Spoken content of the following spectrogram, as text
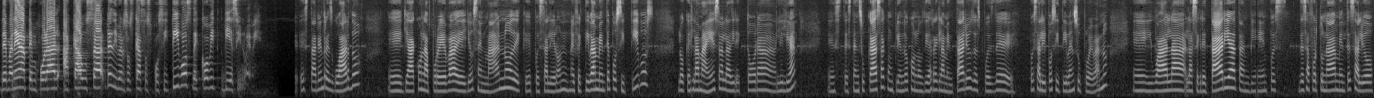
de manera temporal a causa de diversos casos positivos de COVID-19. Estar en resguardo, eh, ya con la prueba ellos en mano de que pues salieron efectivamente positivos, lo que es la maestra, la directora Lilian este, está en su casa cumpliendo con los días reglamentarios después de pues, salir positiva en su prueba. ¿no? Eh, igual la, la, secretaria también, pues desafortunadamente salió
